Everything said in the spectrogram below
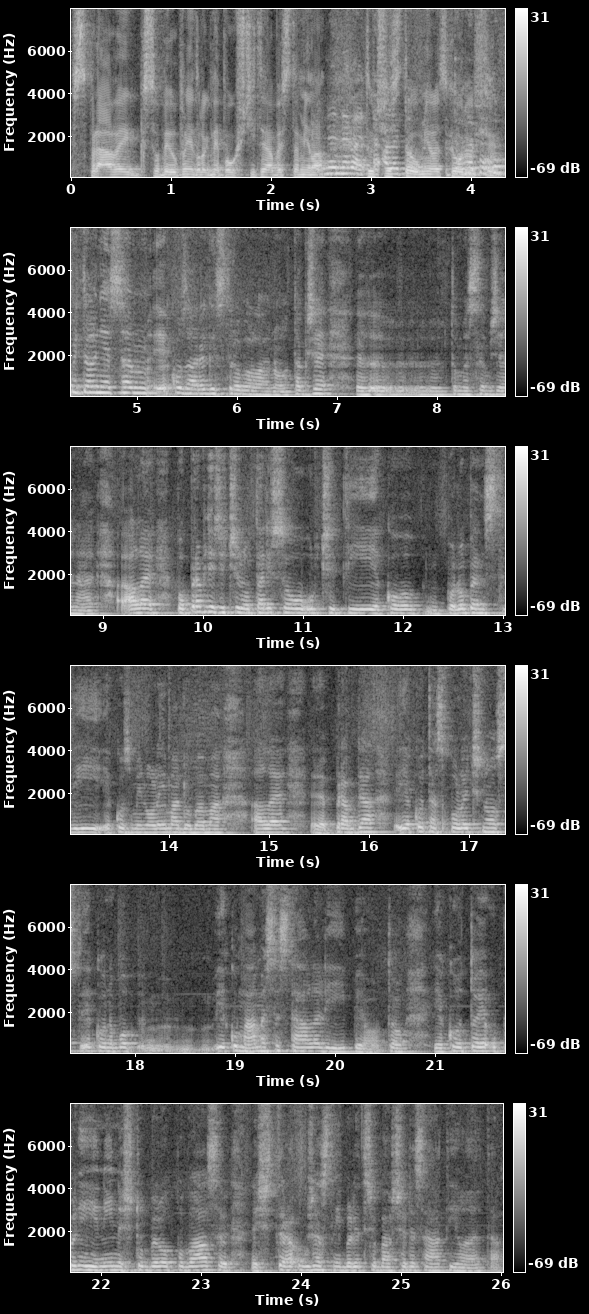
zprávy k sobě úplně tolik nepouštíte, abyste měla ne, ne, ne, tu čistou uměleckou lidskou tohle duši. pochopitelně jsem jako zaregistrovala, no, takže eh, to myslím, že ne. Ale popravdě řečeno, tady jsou určitý jako podobenství jako s minulýma dobama, ale eh, pravda, jako ta společnost, jako, nebo mm, jako máme se stále líp, jo. To, jako, to je úplně jiný, než to bylo po vás, než teda úžasný byly třeba 60. léta.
